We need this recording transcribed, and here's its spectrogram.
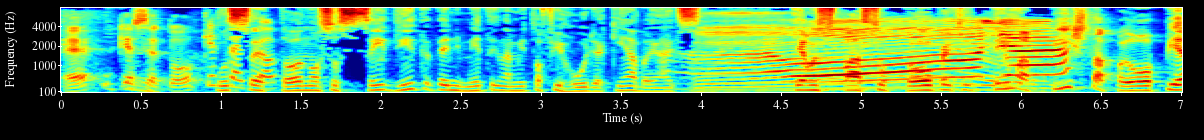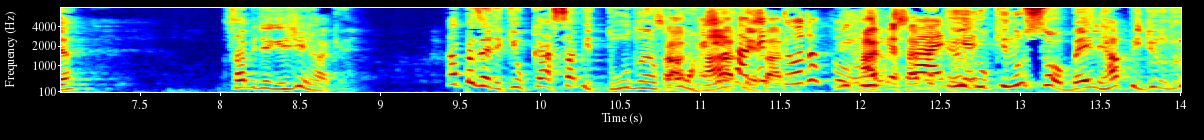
É? O que é setor? Que O setor? setor é nosso centro de entretenimento e treinamento off-road aqui em Abrantes. Ah, que é um espaço próprio, tem uma pista própria. Sabe dirigir, hacker? Apesar de que o cara sabe tudo, né? O cara é um Sabe, hacker. sabe tudo, pô. O hacker sabe tudo. E o que não souber, ele rapidinho.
